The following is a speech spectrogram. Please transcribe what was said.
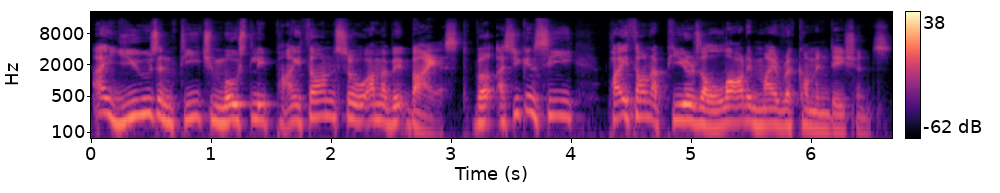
I use and teach mostly Python, so I'm a bit biased. But as you can see, Python appears a lot in my recommendations.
